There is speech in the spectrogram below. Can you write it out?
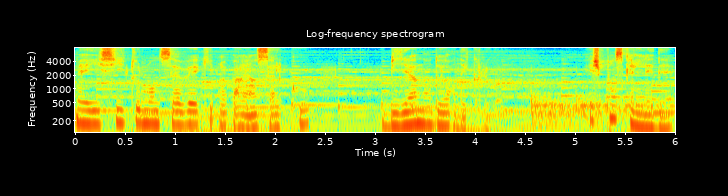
Mais ici, tout le monde savait qu'il préparait un sale coup, bien en dehors des clous. Et je pense qu'elle l'aidait.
